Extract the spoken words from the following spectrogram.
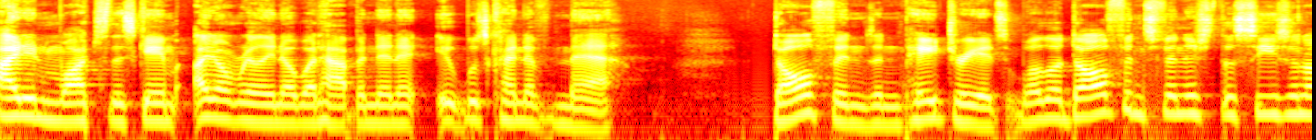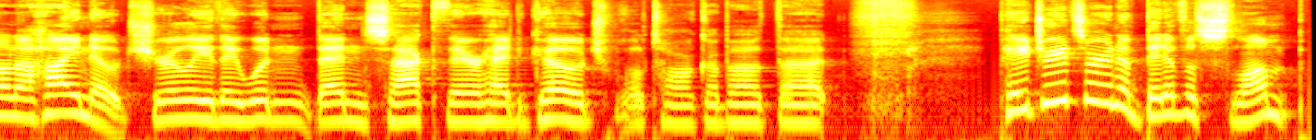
I didn't watch this game. I don't really know what happened in it. It was kind of meh. Dolphins and Patriots. Well, the Dolphins finished the season on a high note. Surely they wouldn't then sack their head coach. We'll talk about that. Patriots are in a bit of a slump.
